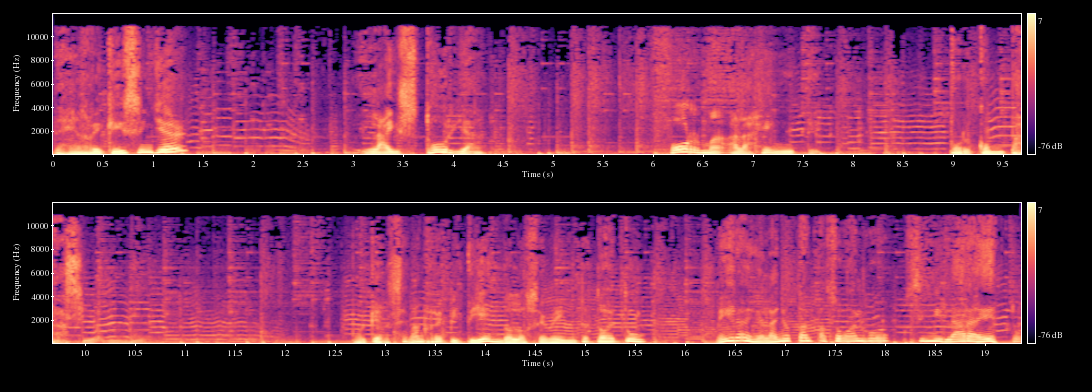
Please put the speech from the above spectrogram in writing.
De Henry Kissinger, la historia forma a la gente por comparación porque se van repitiendo los eventos. Entonces tú, mira, en el año tal pasó algo similar a esto.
